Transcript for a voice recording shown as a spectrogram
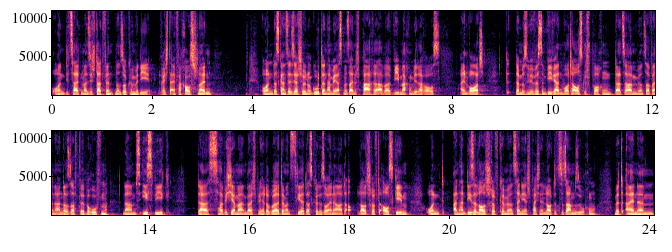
und die Zeiten, wann sie stattfinden und so können wir die recht einfach rausschneiden. Und das Ganze ist ja schön und gut, dann haben wir erstmal seine Sprache, aber wie machen wir daraus ein Wort? Da müssen wir wissen, wie werden Worte ausgesprochen. Dazu haben wir uns auf eine andere Software berufen, namens eSpeak. Das habe ich hier mal im Beispiel Hello World demonstriert. Das könnte so eine Art Lautschrift ausgeben. Und anhand dieser Lautschrift können wir uns dann die entsprechenden Laute zusammensuchen. Mit einem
